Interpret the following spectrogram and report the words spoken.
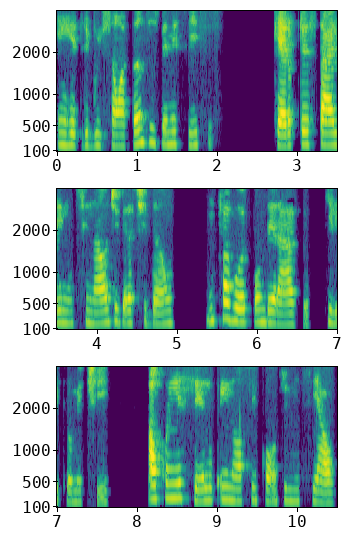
Em retribuição a tantos benefícios, quero prestar-lhe num sinal de gratidão um favor ponderável que lhe prometi ao conhecê-lo em nosso encontro inicial.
